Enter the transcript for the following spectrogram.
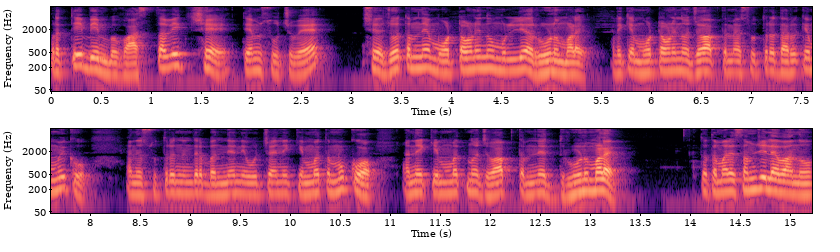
પ્રતિબિંબ વાસ્તવિક છે તેમ સૂચવે છે. જો તમને મોટવણીનું મૂલ્ય ઋણ મળે, એટલે કે મોટવણીનો જવાબ તમે સૂત્ર ધારો કે મૂકો અને સૂત્રની અંદર બંનેની ઊંચાઈની કિંમત મૂકો અને કિંમતનો જવાબ તમને ધૃણ મળે, તો તમારે સમજી લેવાનું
